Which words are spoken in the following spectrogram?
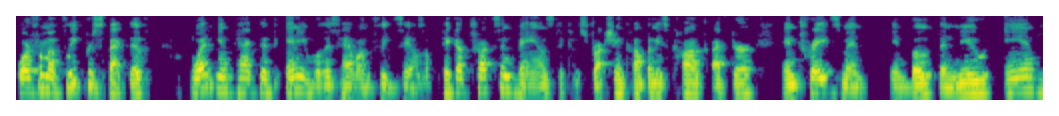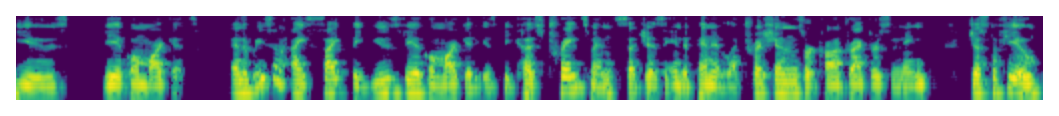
Or from a fleet perspective, what impact, if any, will this have on fleet sales of pickup trucks and vans to construction companies, contractor, and tradesmen in both the new and used vehicle markets? And the reason I cite the used vehicle market is because tradesmen, such as independent electricians or contractors, to name just a few,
